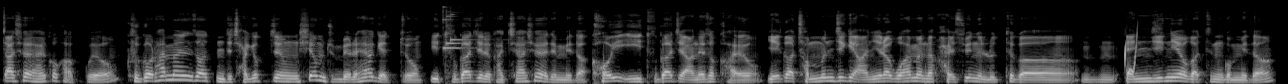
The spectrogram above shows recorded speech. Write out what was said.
짜셔야 할 것 같고요. 그걸 하면서 이제 자격증 시험 준비를 해야겠죠. 이 두 가지를 같이 하셔야 됩니다. 거의 이 두 가지 안에서 가요. 얘가 전문직이 아니라고 하면은 갈 수 있는 루트가 음, 엔지니어 같은 겁니다.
